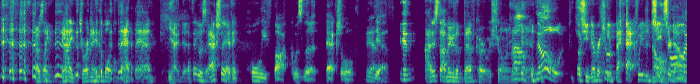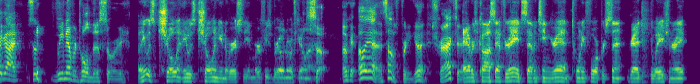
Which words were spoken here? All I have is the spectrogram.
I was like, God, Jordan hit the ball that bad. Yeah, I I did. think it was actually I think holy fuck was the actual yeah. yeah. And I just thought maybe the Bev cart was showing up. no, man. no. Oh, she never came back. We had to chase her down. Oh my god. So we never told this story. I think it was Chowan. It was Chowan University in Murfreesboro, North Carolina. So okay. Oh yeah, that sounds pretty good. Tractor. Average cost after age, 17 grand, 24% graduation rate,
